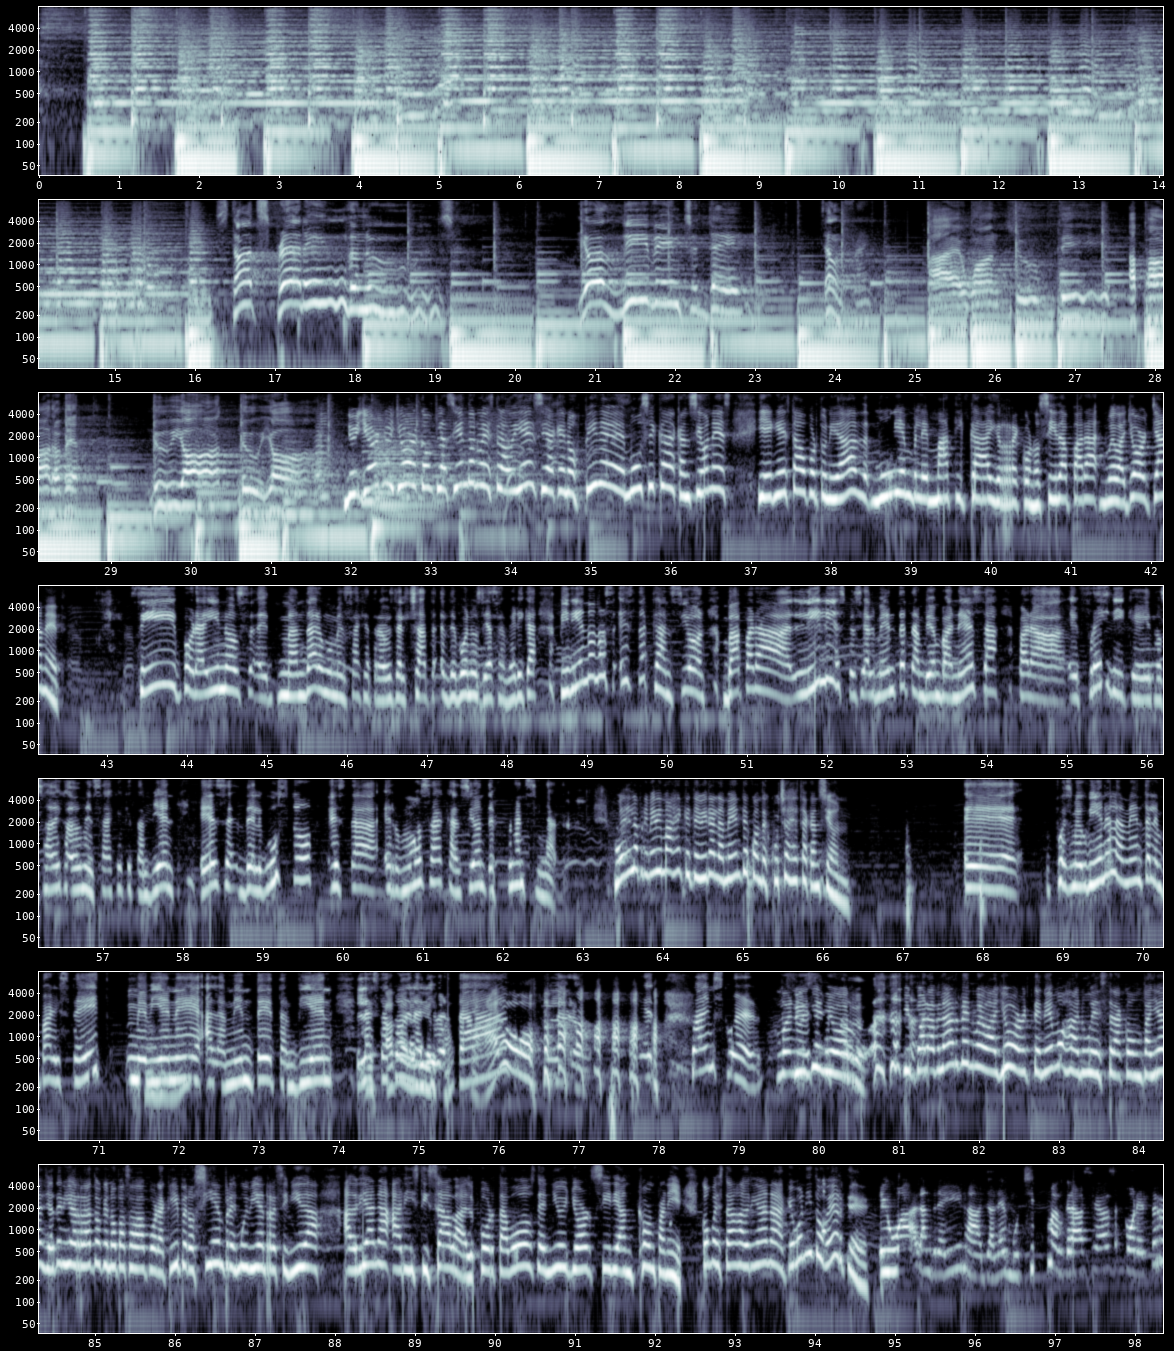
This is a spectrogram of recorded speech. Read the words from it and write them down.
Start spreading the news. You're leaving today. Tell him, Frank. I want to be a part of it. New York, New York. New York, New York, complaciendo a nuestra audiencia que nos pide música, canciones y en esta oportunidad muy emblemática y reconocida para Nueva York, Janet. Sí, por ahí nos eh, mandaron un mensaje a través del chat de Buenos Días América pidiéndonos esta canción. Va para Lili especialmente, también Vanessa, para eh, Freddy que nos ha dejado un mensaje que también es del gusto esta hermosa canción de Frank Sinatra. ¿Cuál es la primera imagen que te viene a la mente cuando escuchas esta canción? Eh, pues me viene a la mente el Empire State, me viene a la mente también la, Estatua de la, Libertad. Claro. Eh, Times Square. Bueno, sí, señor. Y para hablar de Nueva York, tenemos a nuestra compañera, ya tenía rato que no pasaba por aquí, pero siempre es muy bien recibida, Adriana Aristizábal, portavoz de New York City and Company. ¿Cómo estás, Adriana? Qué bonito verte. Igual, Andreina, Janet, muchísimas gracias por este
